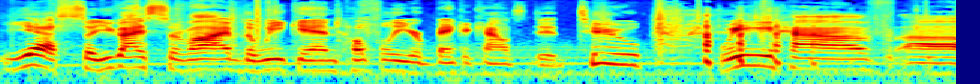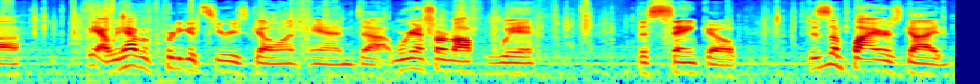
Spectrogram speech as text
Yes, so you guys survived the weekend. Hopefully your bank accounts did too. we have, uh, yeah, we have a pretty good series going, and uh, we're gonna start off with the Senko. This is a buyer's guide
